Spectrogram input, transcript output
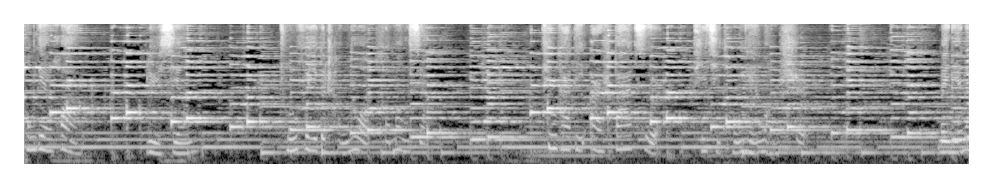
通电话、旅行，重复一个承诺和梦想。听他第二十八次提起童年往事，每年的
